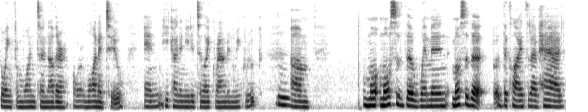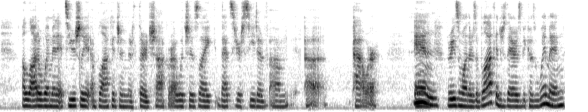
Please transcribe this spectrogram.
going from one to another or wanted to, and he kind of needed to like ground and regroup. Um, mo- most of the women, most of the the clients that I've had, a lot of women, it's usually a blockage in their third chakra, which is like that's your seat of um, uh, power. And the reason why there's a blockage there is because women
